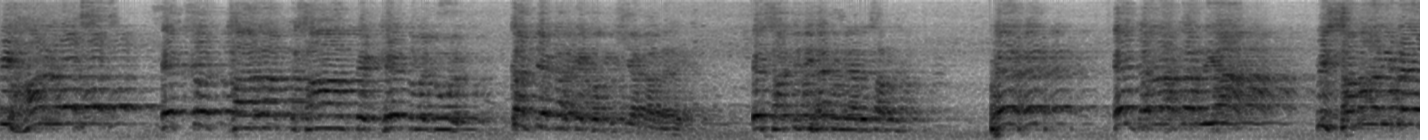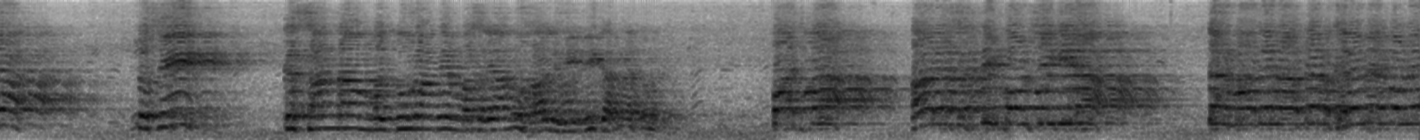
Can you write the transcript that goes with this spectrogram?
ਵੀ ਹਰ ਰੋਜ਼ 118 ਕਿਸਾਨ ਤੇ ਖੇਤ ਮਜ਼ਦੂਰ ਕਰਜ਼ੇ ਕਰਕੇ ਖੁਦਕੁਸ਼ੀਆਂ ਕਰ ਰਹੇ ਇਹ ਸੱਚ ਨਹੀਂ ਹੈ ਦੁਨੀਆ ਦੇ ਸਾਹਮਣੇ। ਫਿਰ ਇਹ ਗੱਲਾਂ ਕਰਨੀਆਂ ਤੁਸੀਂ ਕਿਸਾਨਾਂ ਮਜ਼ਦੂਰਾਂ ਦੇ ਮਸਲਿਆਂ ਨੂੰ ਹੱਲ ਹੀ ਨਹੀਂ ਕਰਨਾ ਚਾਹੁੰਦੇ। ਭਾਜਪਾ ਆਰਐਸਐਸ ਦੀ ਪਾਲਿਸੀ ਕੀ ਆ? ਧਰਮਾਂ ਦੇ ਨਾਮ ਤੇ ਵਖਰੇਵੇਂ ਪਾਉਣੇ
